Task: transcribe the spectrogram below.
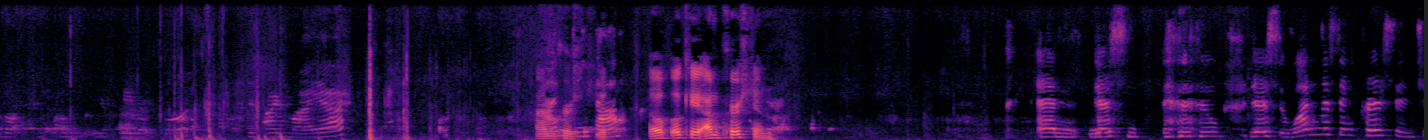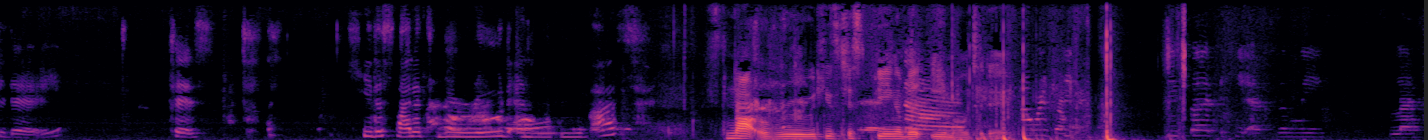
about your favorite book. And I'm Maya. I'm I'm Christian. Neha. Oh, okay. I'm Christian. And there's there's one missing person today. Cause He decided to be rude and leave us. He's not rude. He's just being a bit emo today. he, he said he accidentally left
